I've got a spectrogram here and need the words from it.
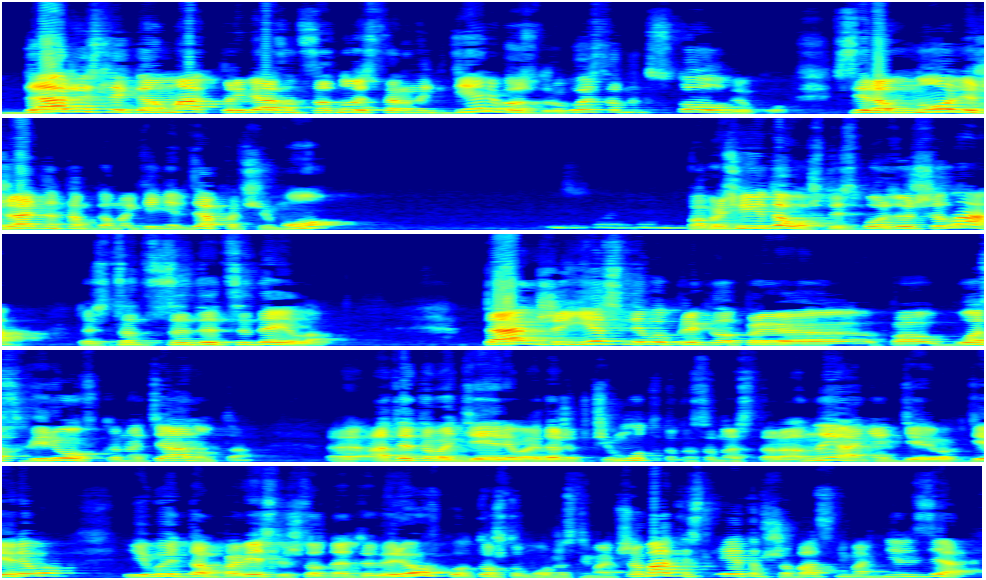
Даже если гамак привязан с одной стороны к дереву, а с другой стороны к столбику, все равно лежать на этом гамаке нельзя. Почему? По причине того, что используешь илан, то есть цидейла. Также, если вы, у вас веревка натянута Э, от этого дерева и даже к чему-то, только с одной стороны, а не от дерева к дереву, и вы там повесили что-то на эту веревку, то, что можно снимать в шаббат, если это в шаббат снимать нельзя.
